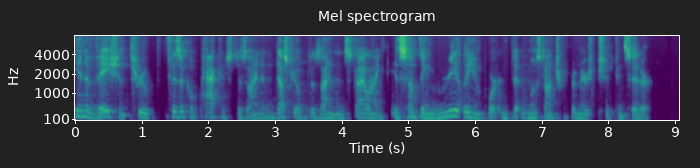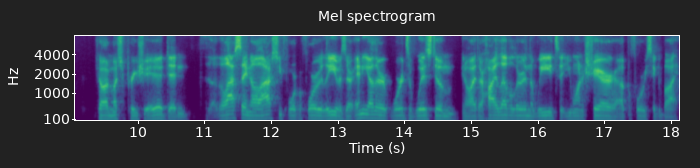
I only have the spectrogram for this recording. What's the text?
innovation through physical package design and industrial design and styling is something really important that most entrepreneurs should consider. John, much appreciated. And the last thing I'll ask you for before we leave is there any other words of wisdom, you know, either high level or in the weeds that you want to share uh, before we say goodbye?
